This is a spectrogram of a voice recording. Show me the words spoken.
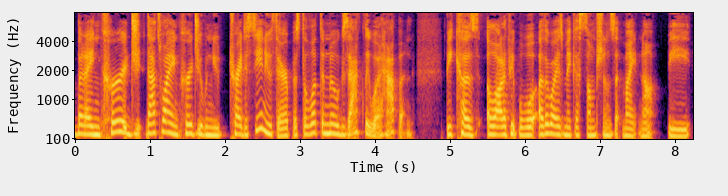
But I encourage that's why I encourage you when you try to see a new therapist to let them know exactly what happened. Because a lot of people will otherwise make assumptions that might not be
